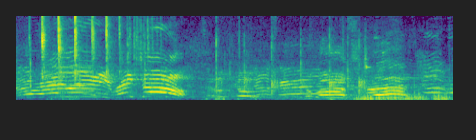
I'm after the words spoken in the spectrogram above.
O'Reilly! Rachel! Come on, Scott! Let's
